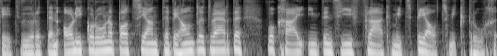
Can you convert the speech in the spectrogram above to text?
Dort würden dann alle Corona-Patienten behandelt werden, die keine Intensivpflege mit Beatmung brauchen.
